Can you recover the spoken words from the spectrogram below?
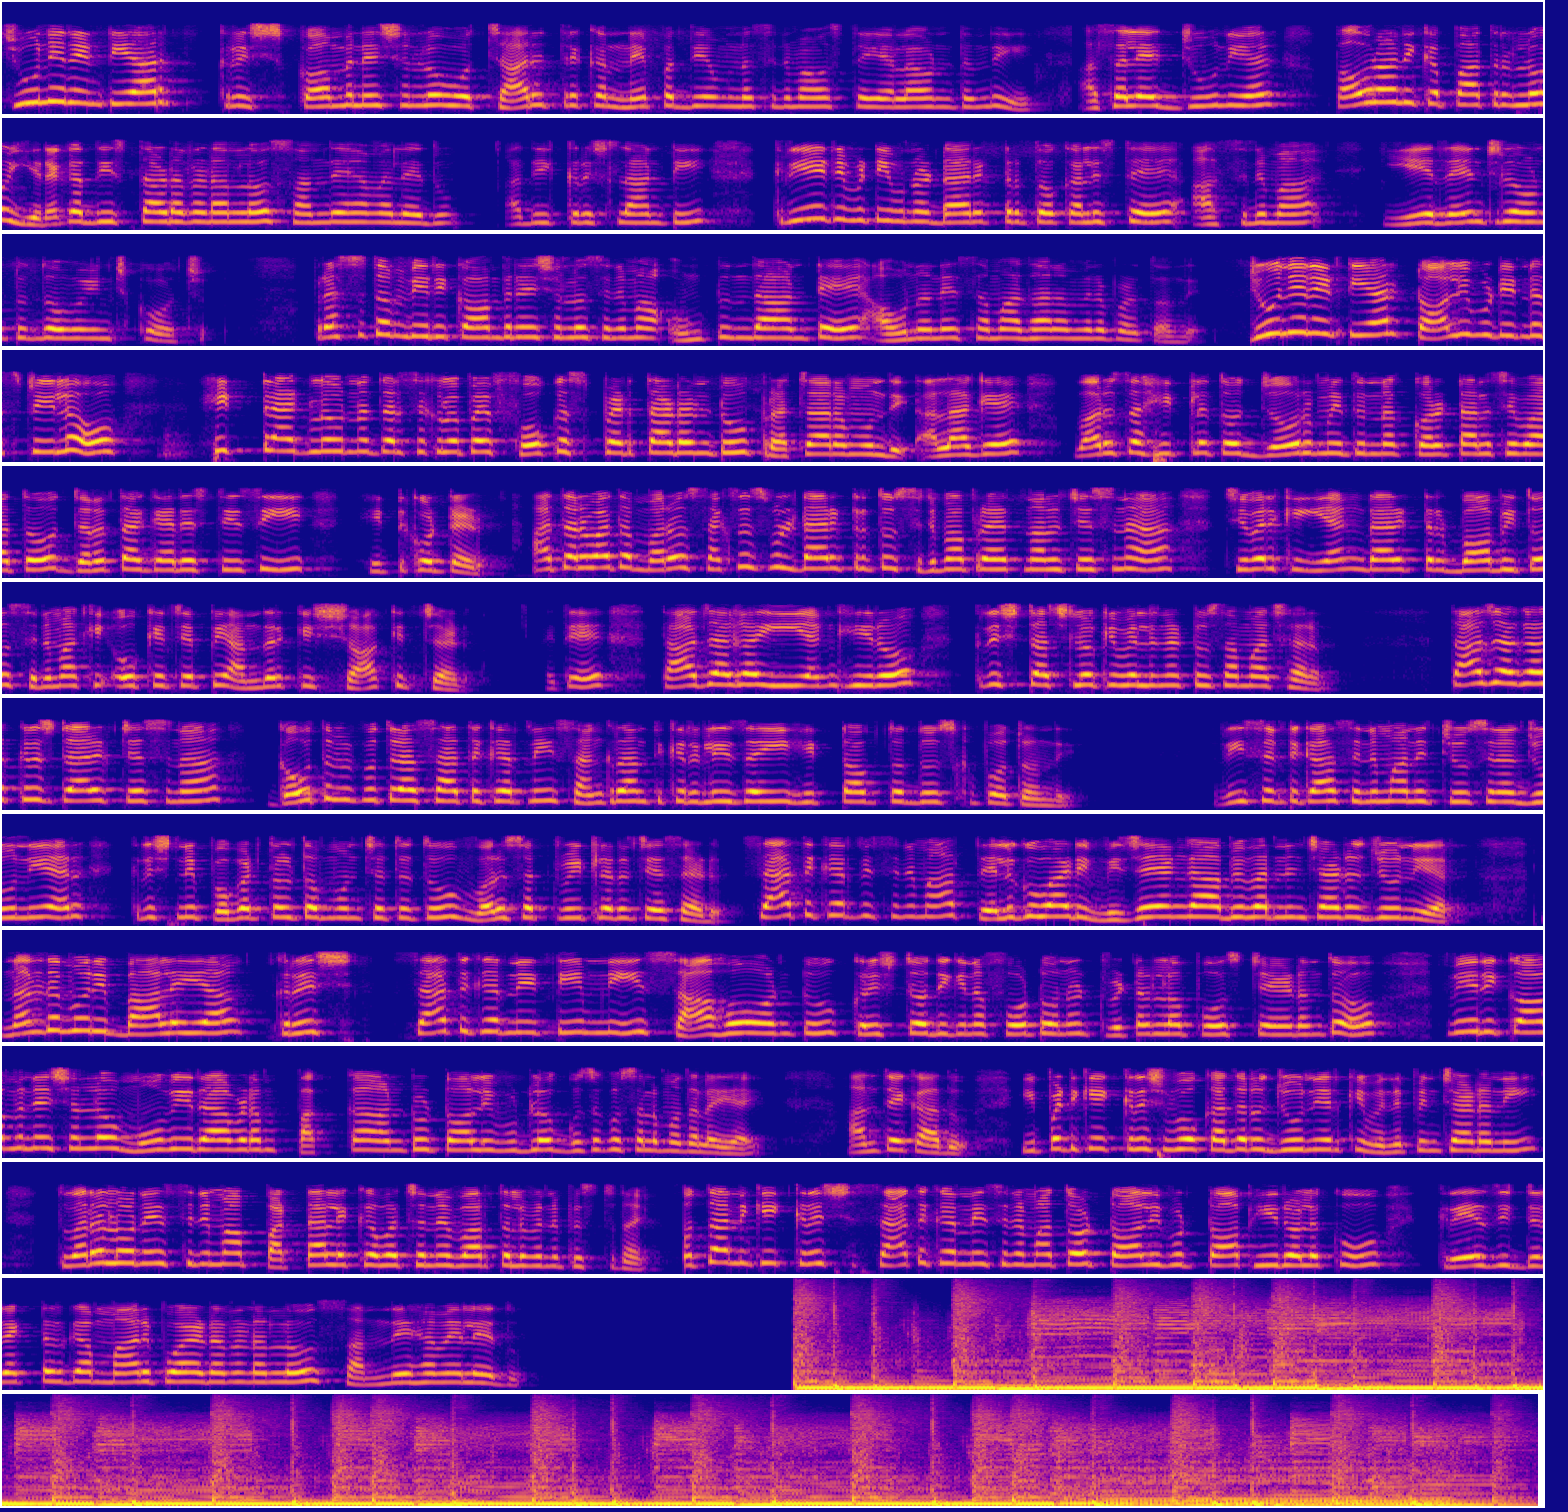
Junior NTR Krish కాంబినేషన్లో ఓ చారిత్రక నేపథ్యం ఉన్న సినిమా వస్తే ఎలా ఉంటుంది? అసలే జూనియర్ పౌరాణిక పాత్రలో ఇరగదీస్తాడనడంలో సందేహమే లేదు. అది క్రిష్ లాంటి క్రియేటివిటీ ఉన్న డైరెక్టర్తో కలిస్తే ఆ సినిమా ఏ రేంజ్లో ఉంటుందో ఊహించుకోవచ్చు. ప్రస్తుతం వీరి కాంబినేషన్లో సినిమా ఉంటుందా అంటే అవుననే సమాధానం వినపడుతోంది. జూనియర్ ఎన్టీఆర్ టాలీవుడ్ ఇండస్ట్రీలో హిట్ ట్రాక్లో ఉన్న దర్శకులపై ఫోకస్ పెడతాడంటూ ప్రచారం ఉంది. అలాగే వరుస హిట్లతో జోరు మీదున్న కొరటాల శివతో జనతా గ్యారేజ్ తీసి హిట్ కొట్టాడు. ఆ తర్వాత మరో సక్సెస్ఫుల్ డైరెక్టర్తో సినిమా ప్రయత్నాలు చేసిన చివరికి యంగ్ డైరెక్టర్ బాబీతో సినిమాకి ఓకే చెప్పి అందరికీ షాక్ ఇచ్చాడు. అయితే తాజాగా ఈ యంగ్ హీరో క్రిష్ టచ్లోకి వెళ్ళినట్టు సమాచారం. తాజాగా క్రిష్ డైరెక్ట్ చేసిన గౌతమిపుత్ర శాతకర్ని సంక్రాంతికి రిలీజ్ అయ్యి హిట్ టాక్తో దూసుకుపోతుంది. రీసెంట్గా సినిమాని చూసిన జూనియర్ క్రిష్ని పొగడ్తలతో ముంచెత్తుతూ వరుస ట్వీట్లను చేశాడు. శాతకర్ణి సినిమా తెలుగువాడి విజయంగా అభివర్ణించాడు జూనియర్. నందమూరి బాలయ్య క్రిష్ శాతకర్ని టీంని సాహో అంటూ క్రిష్తో దిగిన ఫోటోను ట్విట్టర్లో పోస్ట్ చేయడంతో వీరి కాంబినేషన్లో మూవీ రావడం పక్కా అంటూ టాలీవుడ్లో గుసగుసలు మొదలయ్యాయి. అంతేకాదు ఇప్పటికే క్రిష్ ఓ కథను జూనియర్కి వినిపించాడని త్వరలోనే సినిమా పట్టాలెక్కవచ్చనే వార్తలు వినిపిస్తున్నాయి. మొత్తానికి క్రిష్ శాతకర్ణి సినిమాతో టాలీవుడ్ టాప్ హీరోలకు క్రేజీ డైరెక్టర్గా మారిపోయాడనడంలో సందేహమే లేదు.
